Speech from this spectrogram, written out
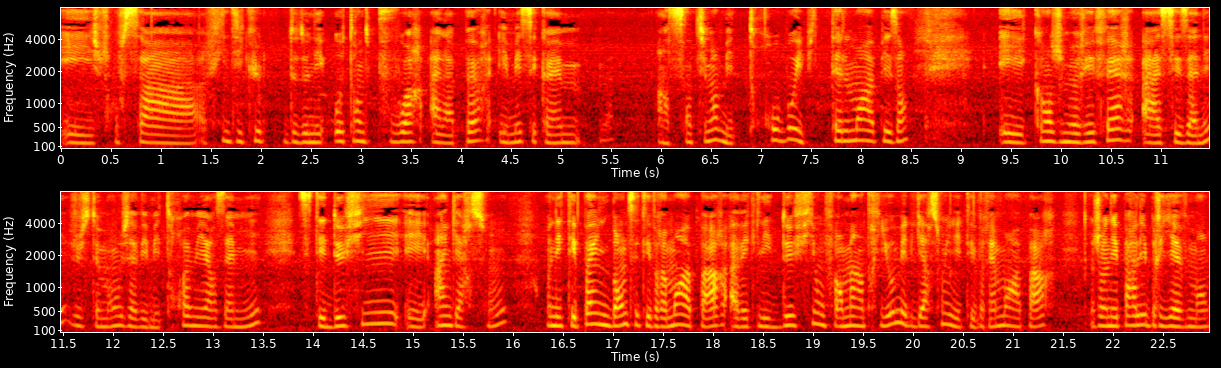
Et je trouve ça ridicule de donner autant de pouvoir à la peur. Aimer, c'est quand même un sentiment, mais trop beau et puis tellement apaisant. Et quand je me réfère à ces années, justement, où j'avais mes trois meilleures amies, c'était deux filles et un garçon. On n'était pas une bande, c'était vraiment à part. Avec les deux filles, on formait un trio, mais le garçon, il était vraiment à part. J'en ai parlé brièvement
